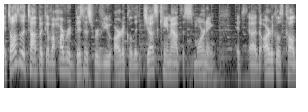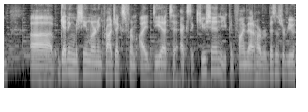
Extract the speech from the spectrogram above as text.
it's also the topic of a harvard business review article that just came out this morning it's uh, the article is called uh, getting machine learning projects from idea to execution. You can find that Harvard Business Review.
